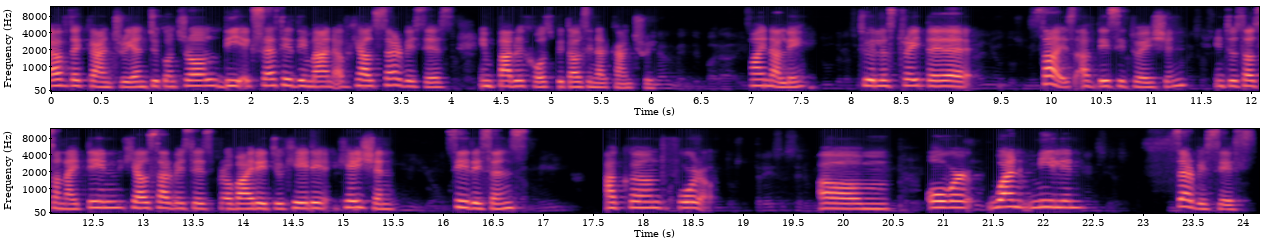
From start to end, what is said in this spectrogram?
of the country and to control the excessive demand of health services in public hospitals in our country. Finally, to illustrate the size of this situation, in 2019, health services provided to Haitian citizens account for um, over 1 million services.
